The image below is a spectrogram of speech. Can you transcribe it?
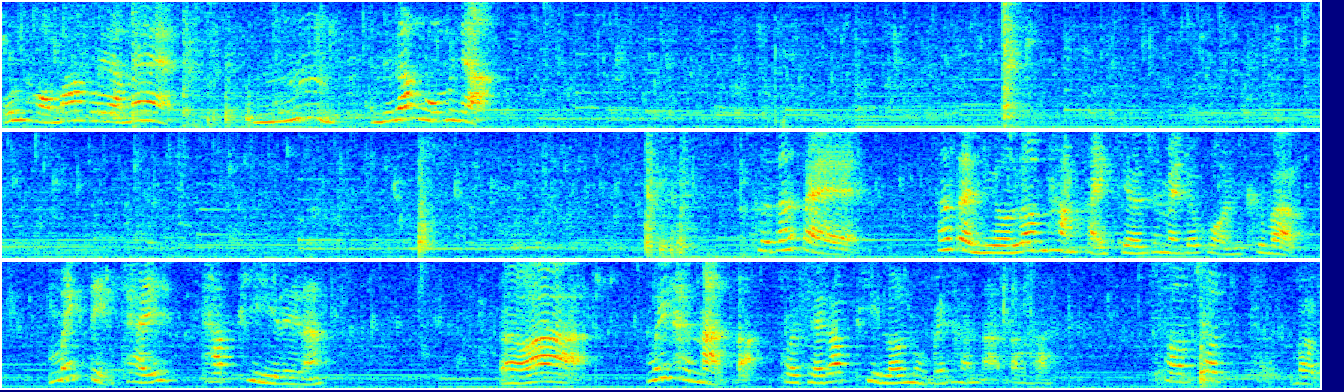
อุ้ยหอมมากเลยอะแม่ อืม อันนี้น่าหอมมันเนี่ย ยวเริ่มทำไข่เจียวใช่ไหมทุกคน คือแบบ ไม่ติดใช้ทัพพีเลยนะ แต่ว่าไม่ถนัดอะพอใช้ทัพพีแล้วหนูไม่ถนัดอะค่ะ ชอบชอบแบบ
